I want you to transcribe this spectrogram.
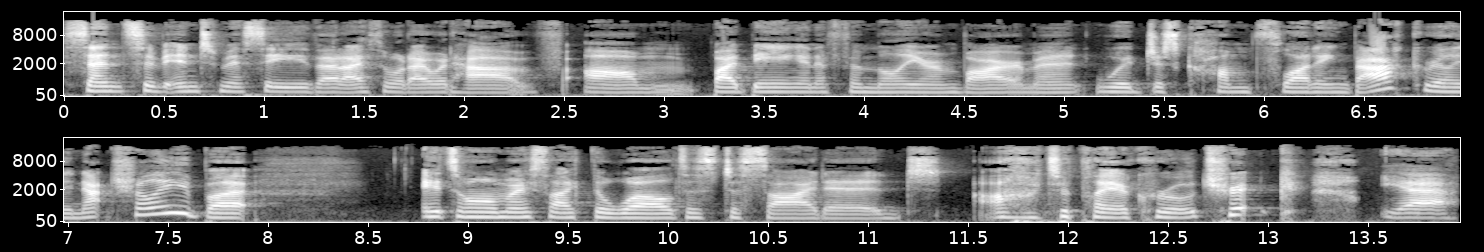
sense of intimacy that I thought I would have um, by being in a familiar environment would just come flooding back really naturally. But it's almost like the world has decided uh, to play a cruel trick Yeah.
